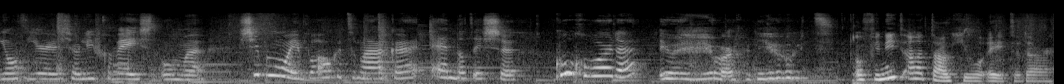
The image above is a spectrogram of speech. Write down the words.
Iemand hier is zo lief geweest om eh super mooie balken te maken. En dat is eh cool geworden. Ik ben heel erg benieuwd. Of je niet aan het touwtje wil eten daar.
